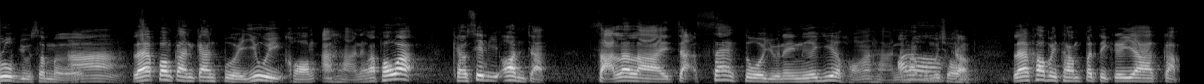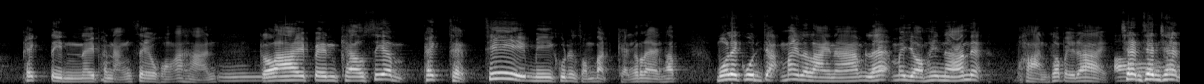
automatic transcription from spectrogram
รูปอยู่เสมออ อ่า และป้องกันการเปื่อยยุ่ยของอาหารนะครับ เพราะว่าแคลเซียมไอออนจากสารละลายจะแทรกตัวอยู่ในเนื้อเยื่อของอาหารนะครับอ๋อเหรอ คุณผู้ชม ครับ และเข้าไปทำปฏิกิริยากับเพกตินในผนังเซลล์ของอาหาร กลายเป็นแคลเซียมเพกเทตที่มีคุณสมบัติแข็งแรงครับ โมเลกุลจะไม่ละลายน้ำและไม่ยอมให้น้ำเนี่ย ผ่านเข้าไปได้ อ๋อ เช่น เช่น เช่น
